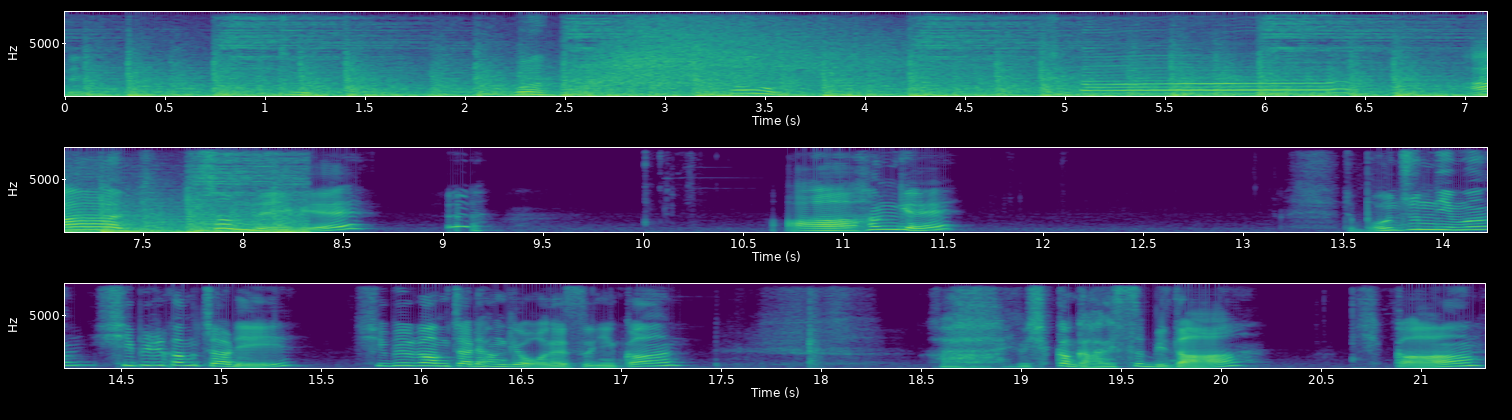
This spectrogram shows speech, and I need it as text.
네, 둘, 원, 고! 잠깐! 아, 미쳤네, 이게? 아, 한 개? 본주님은 11강짜리 11강짜리 한 개 원했으니까 아 이거 10강 가겠습니다. 10강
